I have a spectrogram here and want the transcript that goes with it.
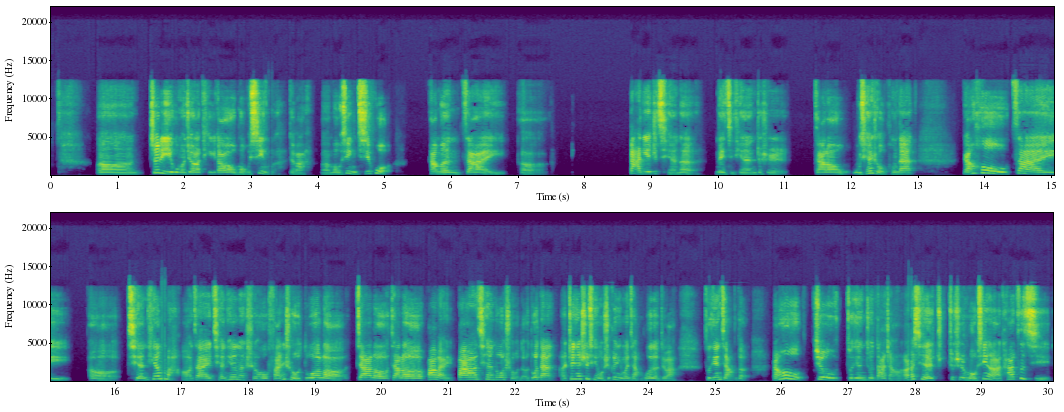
嗯，这里我们就要提到某信了，对吧？呃，某信期货他们在呃大跌之前的那几天，就是加了五千手空单。然后在呃前天吧，啊，在前天的时候反手多了，加了加了八百八千多手的多单啊，这件事情我是跟你们讲过的，对吧？昨天讲的，然后就昨天就大涨了，而且就是某信啊，他自己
